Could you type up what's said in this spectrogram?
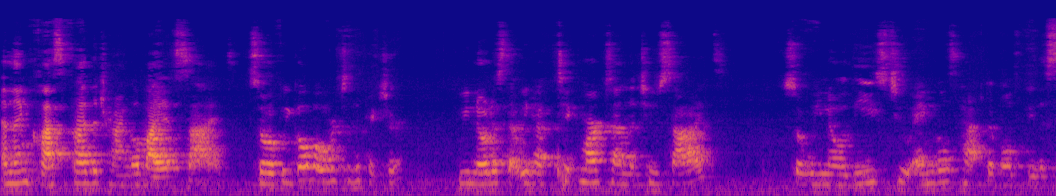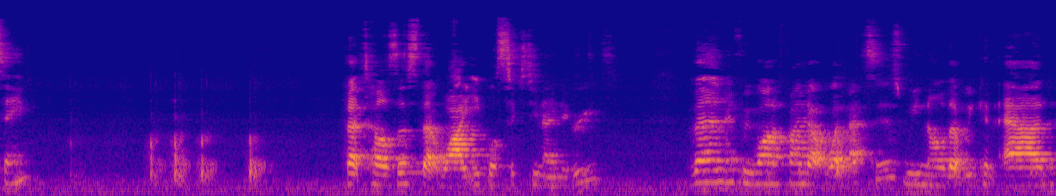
and then classify the triangle by its sides. So if we go over to the picture, we notice that we have tick marks on the two sides. So we know these two angles have to both be the same. That tells us that y equals 69 degrees. Then if we want to find out what x is, we know that we can add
